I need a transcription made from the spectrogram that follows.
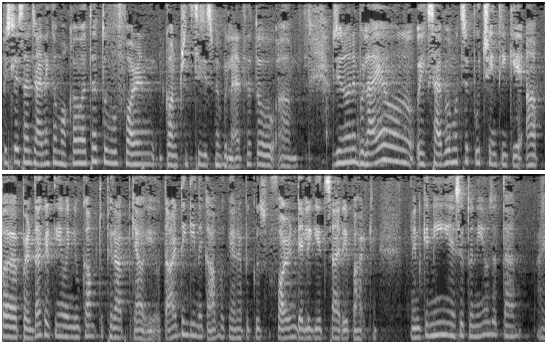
پچھلے سال جانے کا موقع ہوا تھا تو وہ فورن کانفرنس تھی جس میں بلایا تھا، تو جنہوں نے بلایا ایک صاحبہ مجھ سے پوچھ رہی تھی کہ آپ پردہ کرتی ہیں وین یو کم تو پھر آپ کیا یہ اتار دیں گی نقاب وغیرہ بیکاز فورن ڈیلیگیٹ سارے باہر کے۔ میں نے کہ نہیں، ایسے تو نہیں ہو سکتا آئی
